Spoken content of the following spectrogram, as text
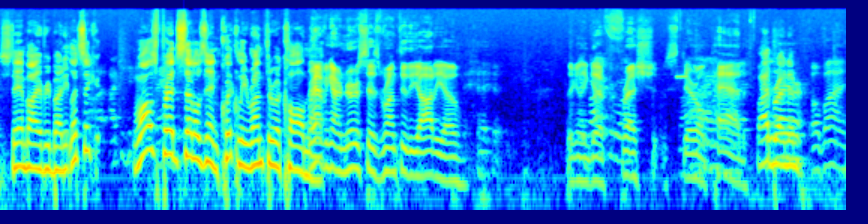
Stand by, everybody. Let's take. While Fred settles in, quickly run through a call, We're man. having our nurses run through the audio. They're gonna get a fresh, sterile pad. Bye, Brendan. Oh, bye.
